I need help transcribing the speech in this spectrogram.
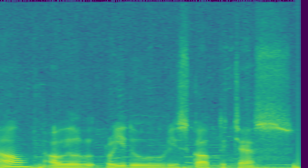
Now I will redo resculpt the chest.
